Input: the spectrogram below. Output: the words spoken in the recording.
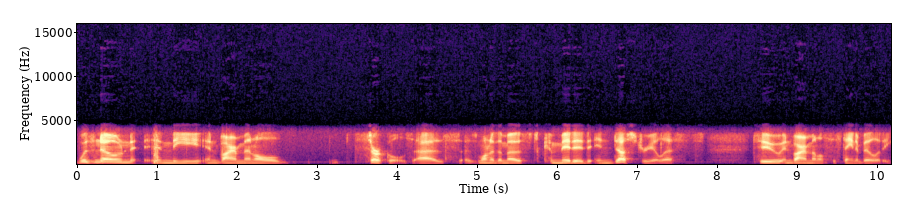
was known in the environmental circles as as one of the most committed industrialists to environmental sustainability.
